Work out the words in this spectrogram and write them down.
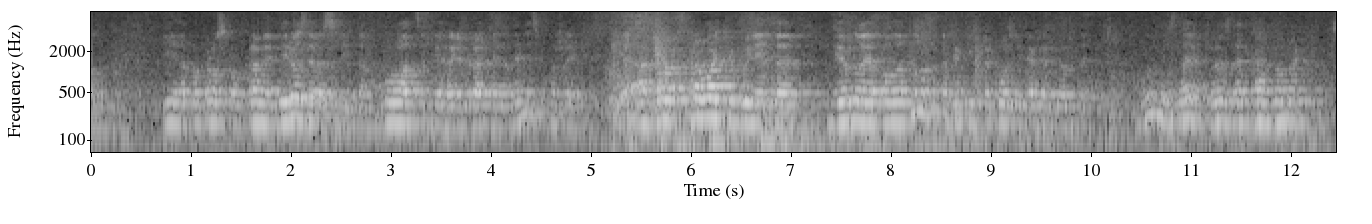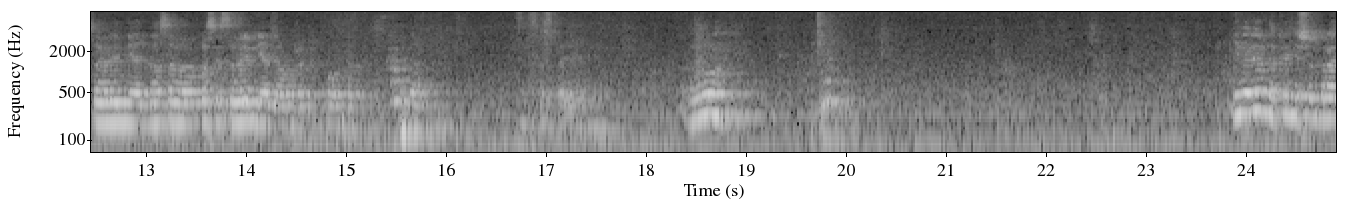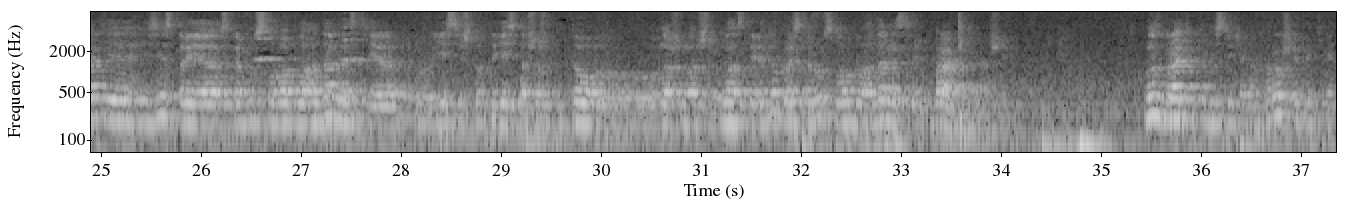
и на Покровском храме березы росли, там муватцы бегали братья на Донецк, потому что, а кровати были это дверное полотно на каких-то козликах отверты. Ну, не знаю, кто знает, как бы мы современно, после современного уже какого-то да, состояния. Ну, и, наверное, конечно, братья и сестры, я скажу слова благодарности, если что-то есть в нашем, в нашем монастыре доброе, скажу слова благодарности братьям нашим. У нас братики действительно хорошие такие.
